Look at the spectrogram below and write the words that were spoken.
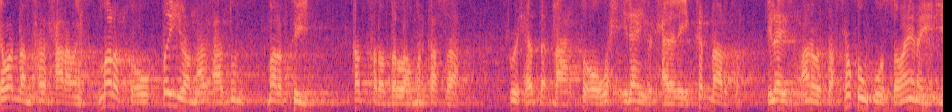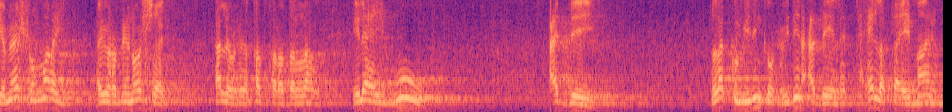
كبرنا محل حرامي ملبك أو طيب محل حدود ملبكي قد فرض الله مركزا روح هذا نارته أو وح إلهي الحلالي كنارته إلهي سبحانه وتعالى حكمك والسماين يماشوا مري أي ربنا وشك قال له قد فرض الله إلهي هو عدي لكم يدينك وحيدين عدي لتحلة إيمانكم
